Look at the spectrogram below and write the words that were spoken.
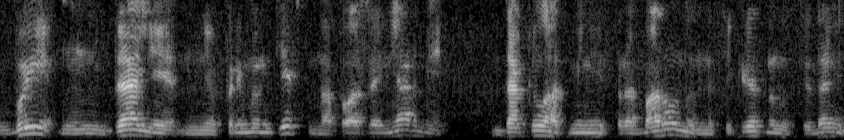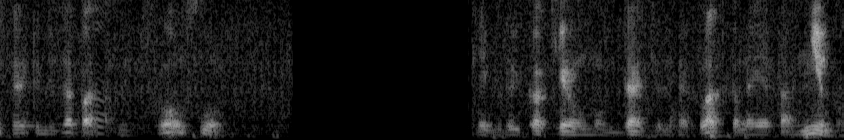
Вы дали прямым текстом на положение армии доклад министра обороны на секретном заседании Совета Безопасности, словом слово. Я говорю, как я ему мог дать доклад, когда я там не был.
